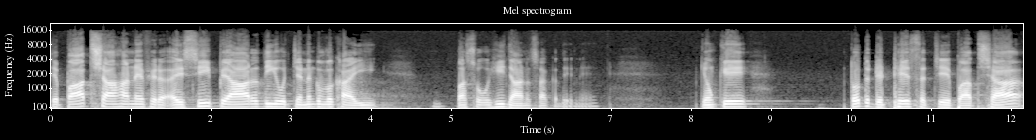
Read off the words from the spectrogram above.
ਤੇ ਪਾਤਸ਼ਾਹਾਂ ਨੇ ਫਿਰ ਐਸੀ ਪਿਆਰ ਦੀ ਉਹ ਚਿੰਨਗ ਵਿਖਾਈ, ਬਸ ਉਹੀ ਜਾਣ ਸਕਦੇ ਨੇ। ਕਿਉਂਕਿ ਤੁਧ ਡਿੱਠੇ ਸੱਚੇ ਪਾਤਸ਼ਾਹ,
